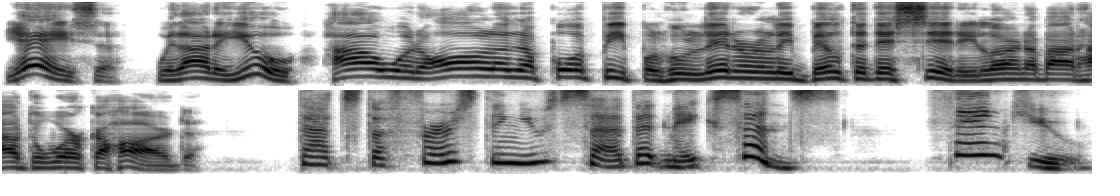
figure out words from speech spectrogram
Yes, without you, how would all of the poor people who literally built this city learn about how to work hard? That's the first thing you said that makes sense. Thank you.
